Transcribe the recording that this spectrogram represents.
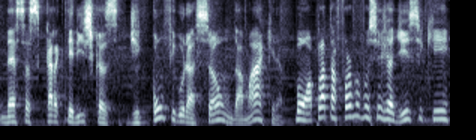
nessas características de configuração da máquina, bom, a plataforma você já disse que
